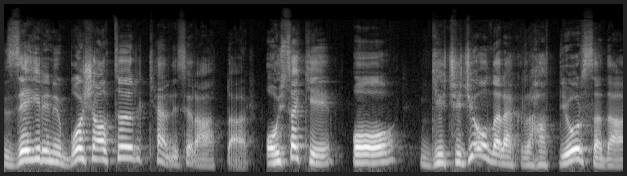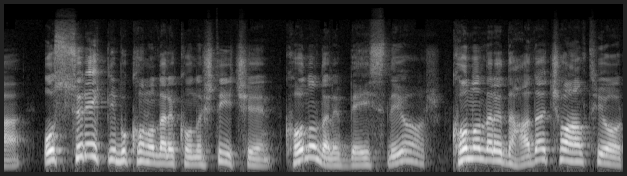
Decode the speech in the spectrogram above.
zehrini boşaltır, kendisi rahatlar. Oysa ki o geçici olarak rahatlıyorsa da o sürekli bu konuları konuştuğu için konuları besliyor. Konuları daha da çoğaltıyor.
